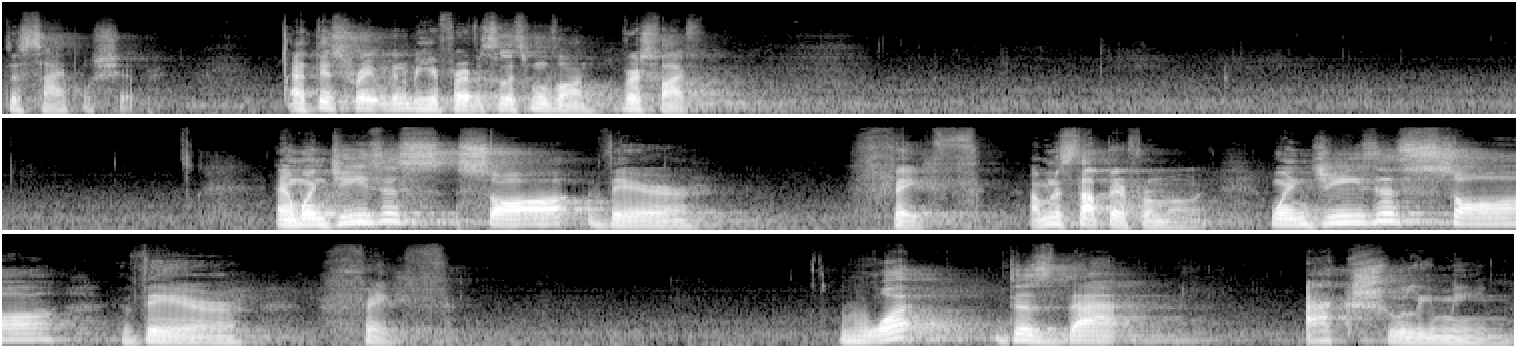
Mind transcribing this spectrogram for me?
discipleship. At this rate, we're going to be here forever, so let's move on. Verse 5. And when Jesus saw their faith, I'm going to stop there for a moment. When Jesus saw their faith, what does that actually mean?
